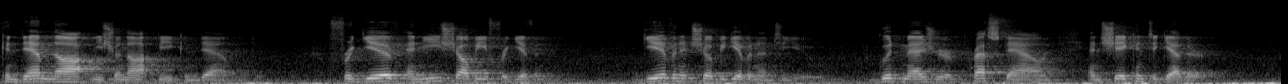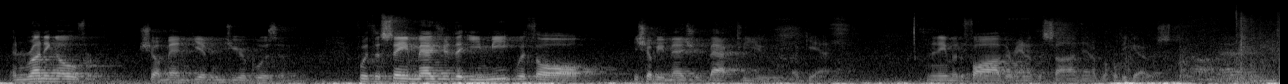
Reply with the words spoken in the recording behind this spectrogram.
Condemn not, ye shall not be condemned. Forgive, and ye shall be forgiven. Give, and it shall be given unto you. good measure, pressed down and shaken together, and running over, shall men give into your bosom. For the same measure that ye mete withal, it shall be measured back to you again. In the name of the Father, and of the Son, and of the Holy Ghost. Amen.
